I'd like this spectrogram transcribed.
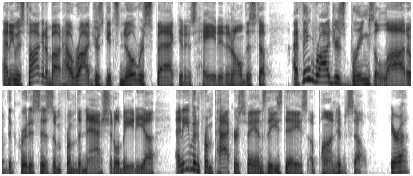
And he was talking about how Rodgers gets no respect and is hated and all this stuff. I think Rodgers brings a lot of the criticism from the national media and even from Packers fans these days upon himself. Kira,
